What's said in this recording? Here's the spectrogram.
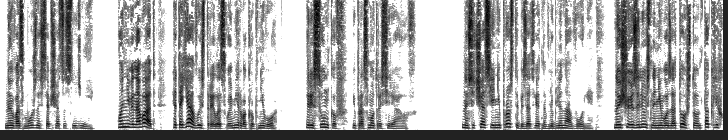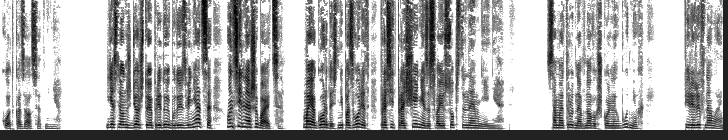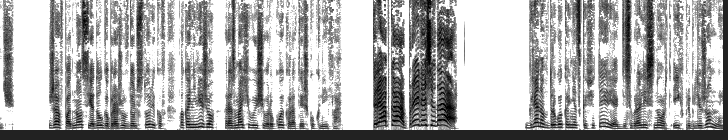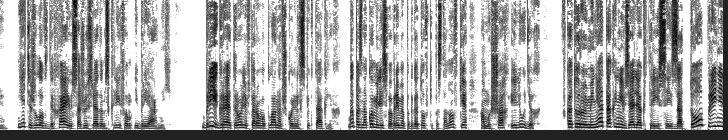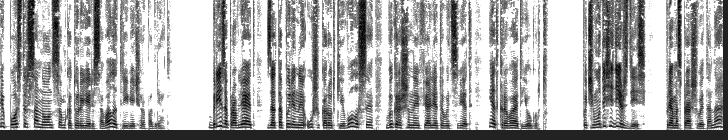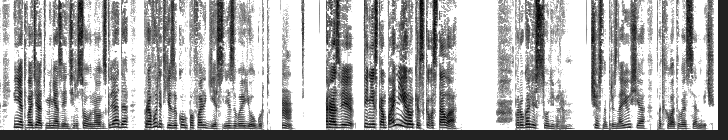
но и возможность общаться с людьми. Он не виноват, это я выстроила свой мир вокруг него. Рисунков и просмотра сериалов. Но сейчас я не просто безответно влюблена в Олли, но еще и злюсь на него за то, что он так легко отказался от меня. Если он ждет, что я приду и буду извиняться, он сильно ошибается. Моя гордость не позволит просить прощения за свое собственное мнение. Самое трудное в новых школьных буднях — перерыв на ланч. Жав поднос, я долго брожу вдоль столиков, пока не вижу размахивающего рукой коротышку Клифа. «Тряпка, прыгай сюда!» Глянув в другой конец кафетерия, где собрались Норд и их приближенные, я тяжело вздыхаю и сажусь рядом с Клифом и Брианой. Бри играет роли второго плана в школьных спектаклях. Мы познакомились во время подготовки постановки о мышах и людях, в которую меня так и не взяли актрисой, зато приняли постер с анонсом, который я рисовала три вечера подряд. Бри заправляет за отопыренные уши короткие волосы, выкрашенные в фиолетовый цвет, и открывает йогурт. «Почему ты сидишь здесь?» — прямо спрашивает она, и, не отводя от меня заинтересованного взгляда, проводит языком по фольге, слизывая йогурт. «М, разве ты не из компании рокерского стола?» Поругались с Оливером. Честно признаюсь я, подхватывая сэндвич.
